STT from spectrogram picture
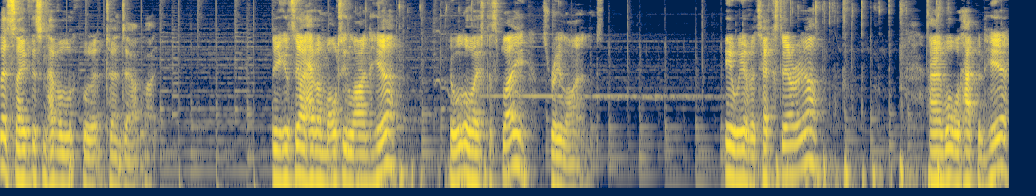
Let's save this and have a look what it turns out like. So you can see I have a multi-line here. It will always display three lines. Here we have a text area. And what will happen here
